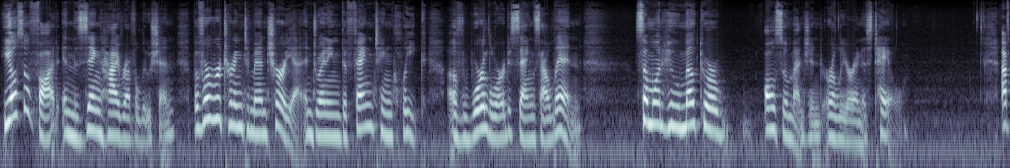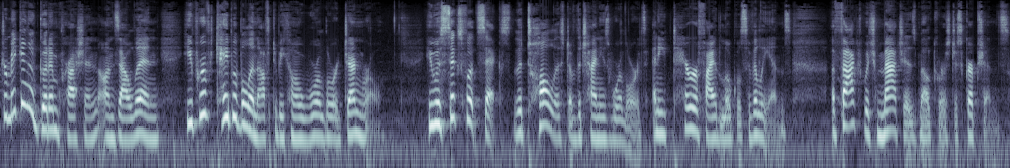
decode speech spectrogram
He also fought in the Xinhai Revolution before returning to Manchuria and joining the Fengtian clique of warlord Zhang Shaolin, someone who Melchior also mentioned earlier in his tale. After making a good impression on Zhao Lin, he proved capable enough to become a warlord general. He was six foot six, the tallest of the Chinese warlords, and he terrified local civilians, a fact which matches Melchior's descriptions.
